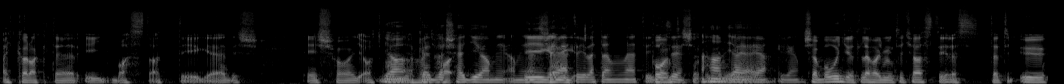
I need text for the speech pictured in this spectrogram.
egy karakter így basztat téged, és, és hogy ott Ja, mondja, a kedves hogy ha, hegyi, ami, ami Igen, a saját igen. életemet így Pontosan, izé- Aha, igen, ja, ja, ja, igen. és abban úgy jött le, hogy mintha azt érez, tehát hogy ő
